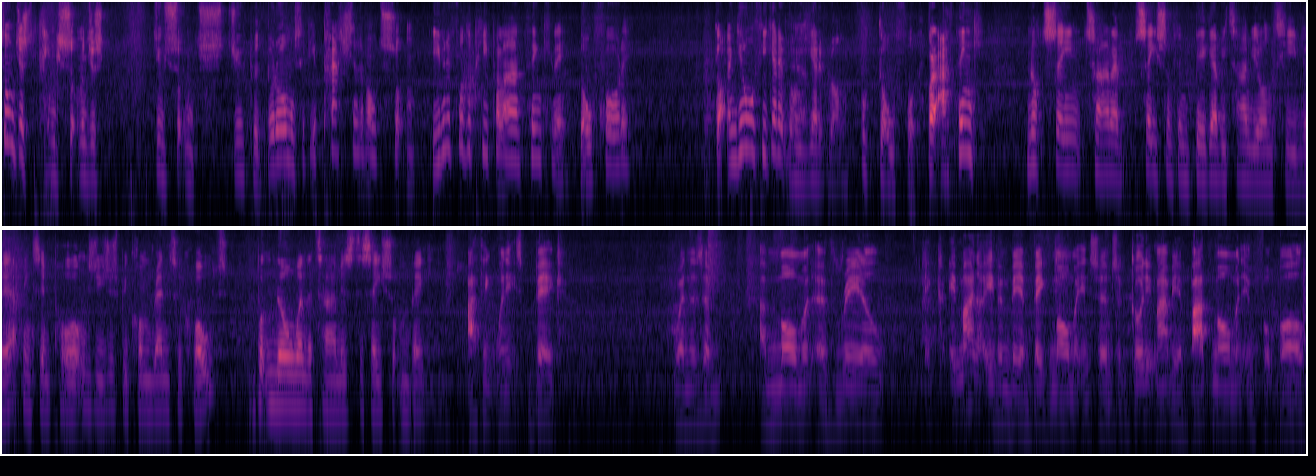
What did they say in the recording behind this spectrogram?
don't just think something, just do something stupid, but almost if you're passionate about something, even if other people aren't thinking it, go for it. Go, and you know, if you get it wrong, you get it wrong, but go for it. But I think not saying, trying to say something big every time you're on TV, I think it's important because you just become rent a quote, but know when the time is to say something big. I think when it's big, when there's a, a moment of real, it, it might not even be a big moment in terms of good, it might be a bad moment in football.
